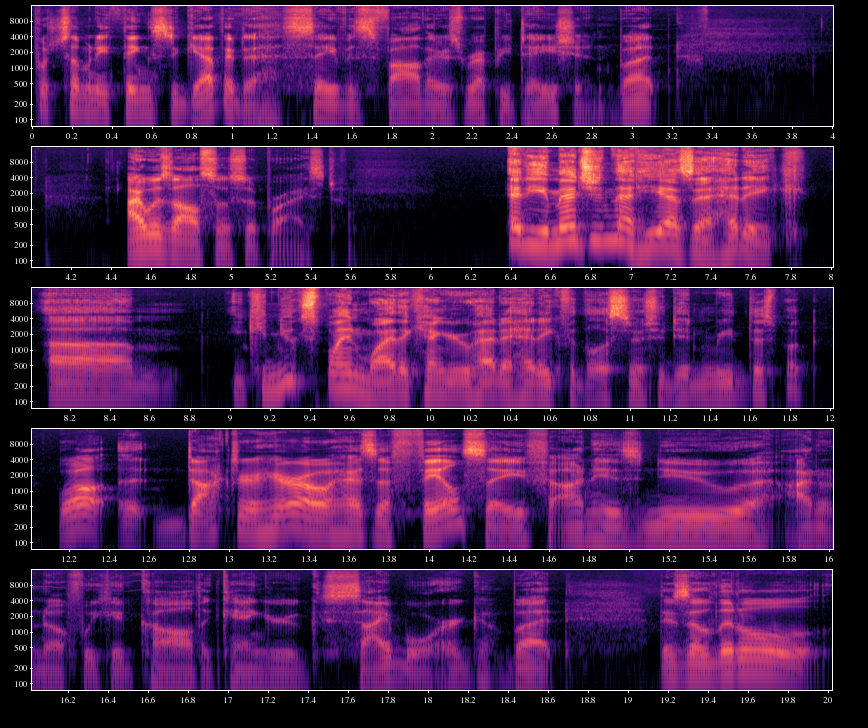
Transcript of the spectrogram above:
put so many things together to save his father's reputation. But I was also surprised. Eddie, you mentioned that he has a headache. Um, can you explain why the kangaroo had a headache for the listeners who didn't read this book? Well, uh, Dr. Harrow has a failsafe on his new, uh, I don't know if we could call the kangaroo cyborg, but there's a little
